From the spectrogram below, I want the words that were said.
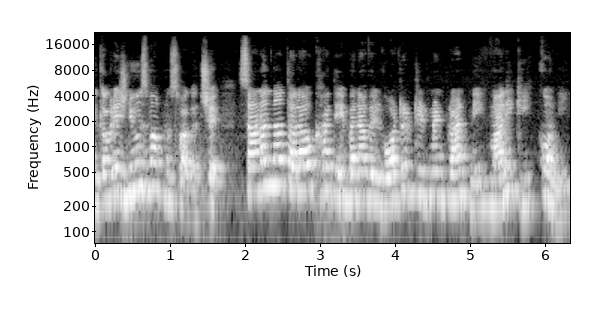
નાઇન કવરેજ ન્યૂઝમાં આપનું સ્વાગત છે. સાણંદના તલાવ ખાતે બનાવેલ વોટર ટ્રીટમેન્ટ પ્લાન્ટની માલિકી કોની?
